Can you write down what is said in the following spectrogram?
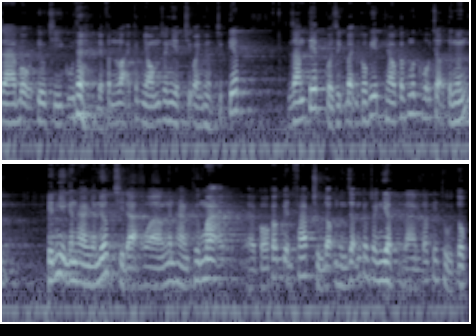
ra bộ tiêu chí cụ thể để phân loại các nhóm doanh nghiệp chịu ảnh hưởng trực tiếp, gián tiếp của dịch bệnh COVID theo các mức hỗ trợ tương ứng. Kiến nghị ngân hàng nhà nước chỉ đạo à, ngân hàng thương mại à, có các biện pháp chủ động hướng dẫn các doanh nghiệp làm các cái thủ tục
